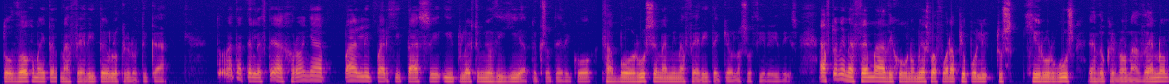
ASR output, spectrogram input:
το δόγμα ήταν να αφαιρείται ολοκληρωτικά. Τώρα τα τελευταία χρόνια πάλι υπάρχει τάση ή τουλάχιστον η οδηγία από το εξωτερικό θα μπορούσε να μην αφαιρείται και όλος ο θηροειδής. Αυτό είναι ένα θέμα διχογνωμίας που αφορά πιο πολύ τους χειρουργούς ενδοκρινών αδένων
